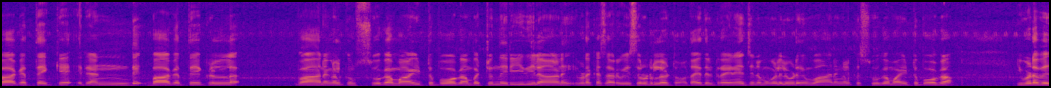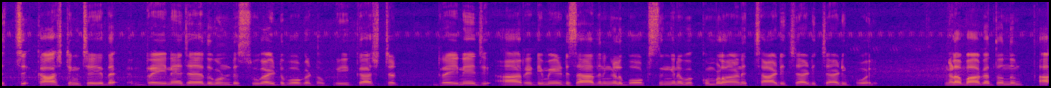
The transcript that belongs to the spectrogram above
ഭാഗത്തേക്ക് രണ്ട് ഭാഗത്തേക്കുള്ള വാഹനങ്ങൾക്കും സുഖമായിട്ട് പോകാൻ പറ്റുന്ന രീതിയിലാണ് ഇവിടെയൊക്കെ സർവീസ് റോഡ് കേട്ടോ. അതായത് ഡ്രെയിനേജിന്റെ മുകളിലൂടെയും വാഹനങ്ങൾക്ക് സുഖമായിട്ട് പോകാം. ഇവിടെ വെച്ച് കാസ്റ്റിംഗ് ചെയ്ത ഡ്രെയിനേജ് ആയതുകൊണ്ട് സുഖമായിട്ട് പോകട്ടോ പ്രീ കാസ്റ്റഡ് ഡ്രെയിനേജ് ആ റെഡിമെയ്ഡ് സാധനങ്ങൾ ബോക്സ് ഇങ്ങനെ വെക്കുമ്പോഴാണ് ചാടി ചാടി ചാടി പോലെ നിങ്ങളെ ഭാഗത്തൊന്നും ആ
